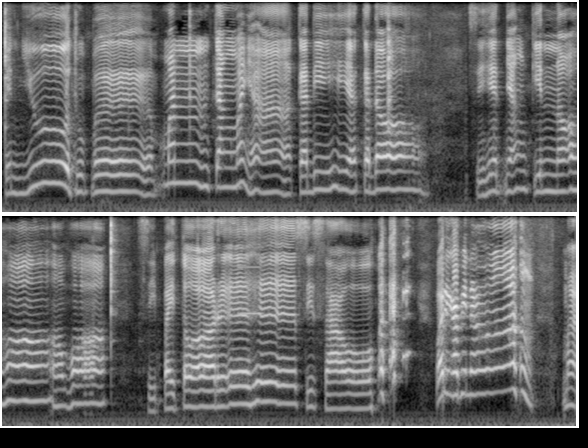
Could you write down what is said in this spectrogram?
เป็นยูทูบเบอร์มันจังมายากกะเดียกะดอ สิเฮ็ดยังกินน้อพอ สิไปต่อหรือสิเศร้า สวัสดีครับพี่น้อง มา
